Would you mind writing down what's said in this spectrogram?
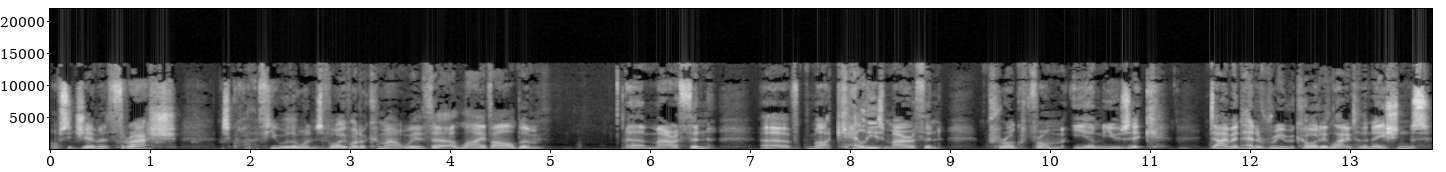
obviously German thrash. There's quite a few other ones. Voivod come out with uh, a live album, uh, Marathon, uh, Mark Kelly's Marathon, prog from Ear Music. Diamond Head have re recorded Lightning to the Nations.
